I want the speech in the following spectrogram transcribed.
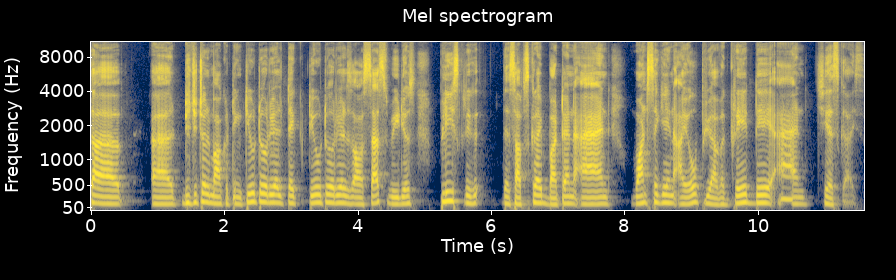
uh, uh, digital marketing tutorial, tech tutorials or such videos, please click the subscribe button. And once again, I hope you have a great day and cheers guys.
